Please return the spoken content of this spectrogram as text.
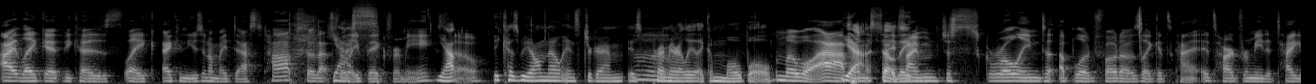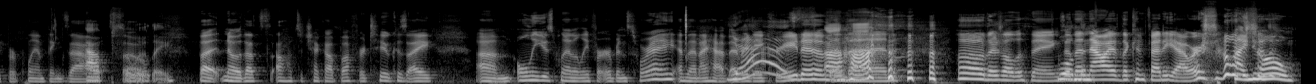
I like it because like I can use it on my desktop. So that's yes. really big for me. Yeah. So. Because we all know Instagram is primarily like a mobile mobile app. Yeah. so if they, I'm just scrolling to upload photos, like it's kind of it's hard for me to type or plan things out. Absolutely. So. But no, that's I'll have to check out Buffer too because I um, only use Planoly for Urban Soiree, and then I have Everyday yes. Creative, uh-huh. and then oh, there's all the things, well, and then, then, now I have the confetti hour. So I know.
